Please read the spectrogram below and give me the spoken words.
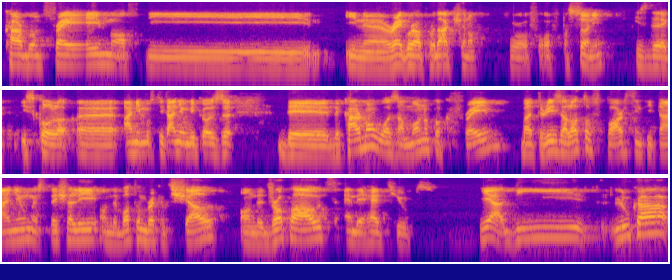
carbon frame of the in a regular production of, of, of Passoni. Is the is called uh, Animus Titanium because the, the carbon was a monocoque frame, but there is a lot of parts in titanium, especially on the bottom bracket shell, on the dropouts and the head tubes. Yeah, the Luca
